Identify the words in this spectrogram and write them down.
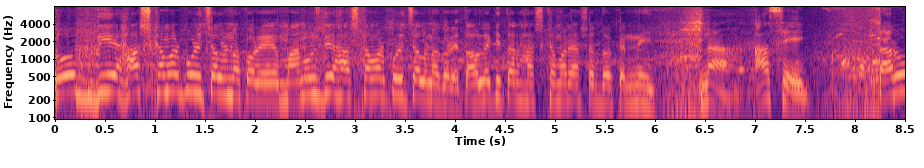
লোক দিয়ে হাঁস খামার পরিচালনা করে মানুষ দিয়ে হাঁস খামার পরিচালনা করে তাহলে কি তার হাঁস খামারে আসার দরকার নেই? না আছে। তারও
